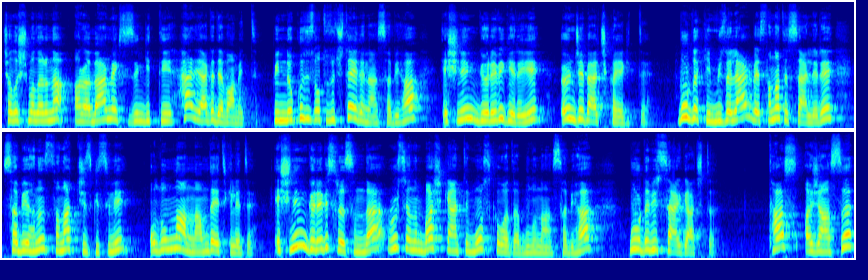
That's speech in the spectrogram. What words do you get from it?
çalışmalarına ara vermeksizin gittiği her yerde devam etti. 1933'te evlenen Sabiha eşinin görevi gereği önce Belçika'ya gitti. Buradaki müzeler ve sanat eserleri Sabiha'nın sanat çizgisini olumlu anlamda etkiledi. Eşinin görevi sırasında Rusya'nın başkenti Moskova'da bulunan Sabiha burada bir sergi açtı. TAS ajansı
